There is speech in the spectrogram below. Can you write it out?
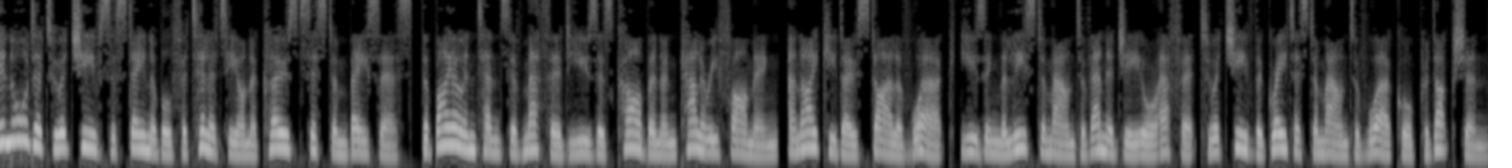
In order to achieve sustainable fertility on a closed system basis, the biointensive method uses carbon and calorie farming, an Aikido style of work using the least amount of energy or effort to achieve the greatest amount of work or production,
